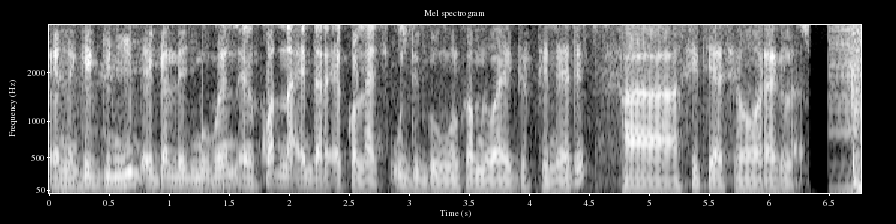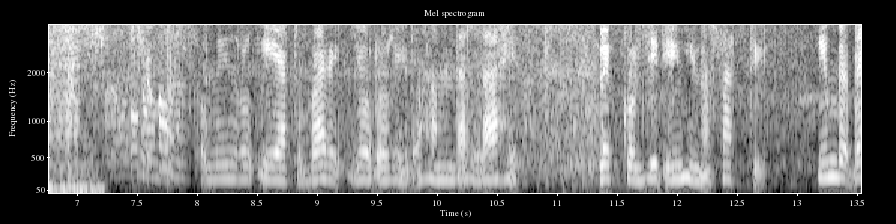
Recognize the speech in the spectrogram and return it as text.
ene geggini yimɓe e galleji mumen ene koɗna e nder école aji. Udditgol ngol kam ne wawi dirtinede ha situation o régla komin ruqiyatu bari joɗoriɗo hamdallahi lekkol ji ɗin hino satti. Yimɓe ɓe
